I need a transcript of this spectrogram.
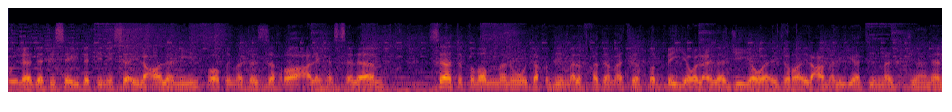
ولادة سيدة نساء العالمين فاطمة الزهراء عليها السلام. ستتضمن تقديم الخدمات الطبية والعلاجية وإجراء العمليات مجانا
